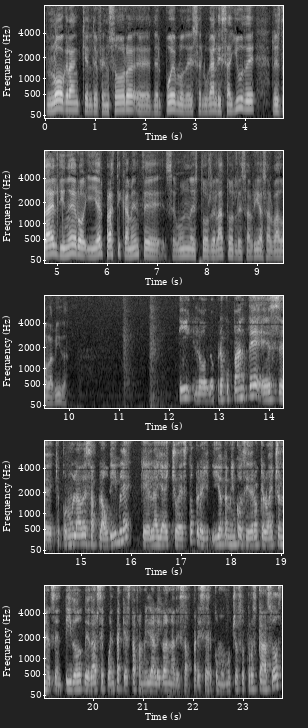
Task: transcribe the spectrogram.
logran que el defensor eh, del pueblo de ese lugar les ayude, les da el dinero y él prácticamente, según estos relatos, les habría salvado la vida. Y lo, lo preocupante es eh, que por un lado es aplaudible que él haya hecho esto, pero yo, también considero que lo ha hecho en el sentido de darse cuenta que esta familia le iban a desaparecer como muchos otros casos.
